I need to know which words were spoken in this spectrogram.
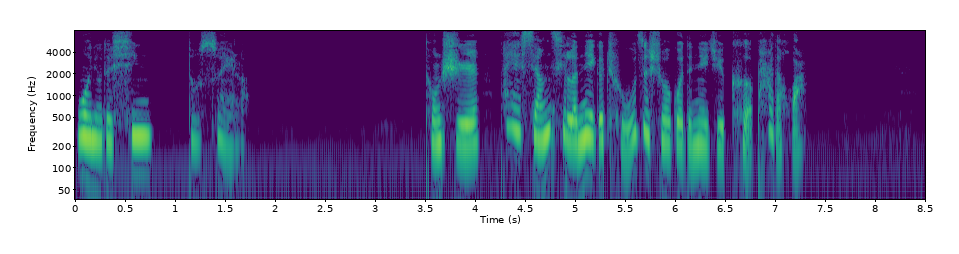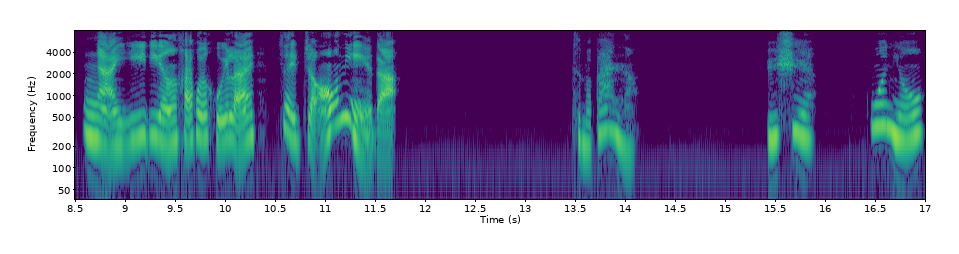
蜗牛的心都碎了。同时，他也想起了那个厨子说过的那句可怕的话：“一定还会回来再找你的。”怎么办呢？于是，蜗牛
